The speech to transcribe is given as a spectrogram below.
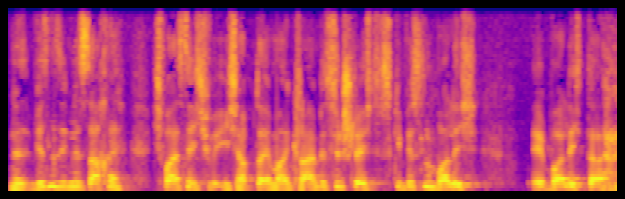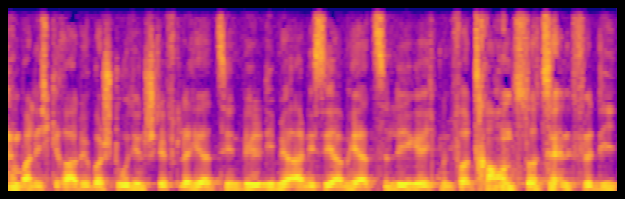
ne, wissen Sie eine Sache? Ich weiß nicht, ich habe da immer ein klein bisschen schlechtes Gewissen, weil ich weil ich da, weil ich gerade über Studienstiftler herziehen will, die mir eigentlich sehr am Herzen liegen. Ich bin Vertrauensdozent für die.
